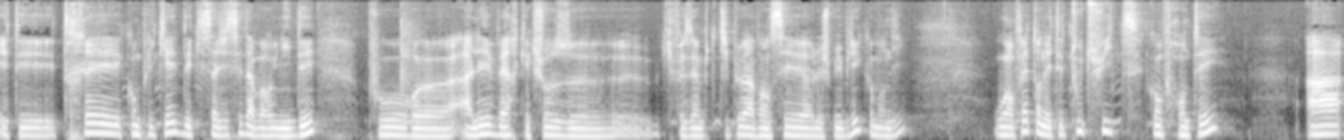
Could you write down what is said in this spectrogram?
était très compliqué dès qu'il s'agissait d'avoir une idée pour aller vers quelque chose qui faisait un petit peu avancer le schmilblick, comme on dit, où en fait on était tout de suite confronté à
